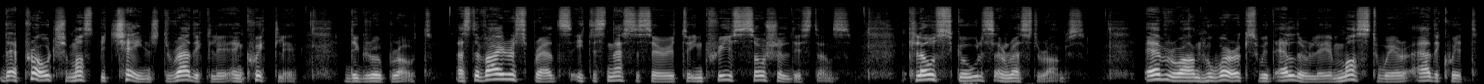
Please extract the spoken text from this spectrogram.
The approach must be changed radically and quickly, the group wrote. As the virus spreads, it is necessary to increase social distance, close schools and restaurants. Everyone who works with elderly must wear adequate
